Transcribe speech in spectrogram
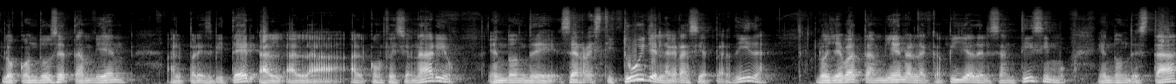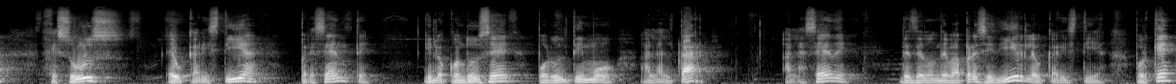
Lo conduce también al presbiterio, al, al confesionario, en donde se restituye la gracia perdida. Lo lleva también a la capilla del Santísimo, en donde está Jesús, Eucaristía presente. Y lo conduce, por último, al altar, a la sede, desde donde va a presidir la Eucaristía. ¿Por qué?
